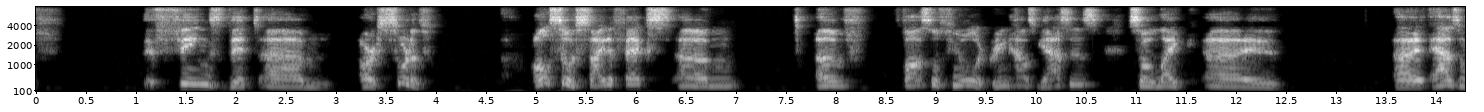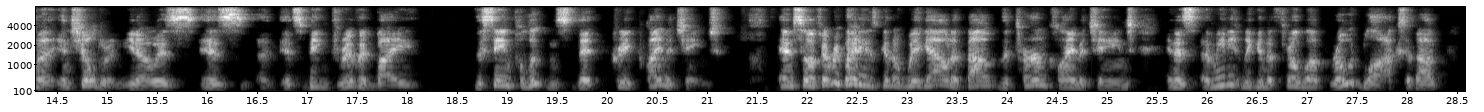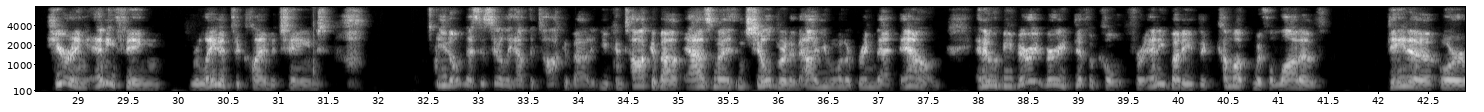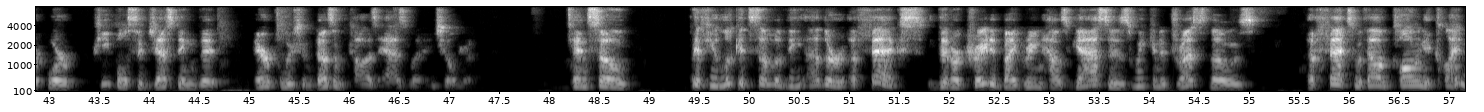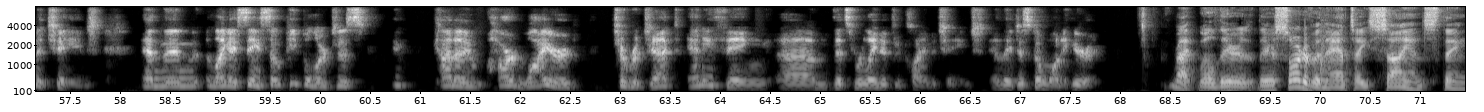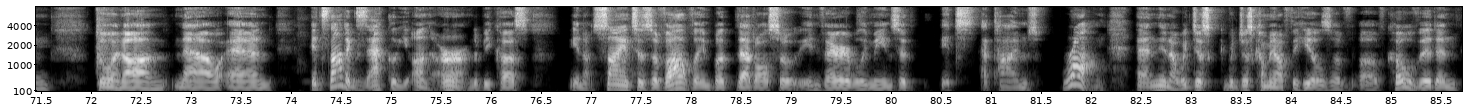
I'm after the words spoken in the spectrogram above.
things that um, are sort of also side effects um, of fossil fuel or greenhouse gases. So, like uh, uh, asthma in children, you know, is is uh, it's being driven by the same pollutants that create climate change. And so, if everybody is going to wig out about the term climate change and is immediately going to throw up roadblocks about hearing anything related to climate change, you don't necessarily have to talk about it. You can talk about asthma in children and how you want to bring that down. And it would be very, very difficult for anybody to come up with a lot of data or, or people suggesting that air pollution doesn't cause asthma in children. And so if you look at some of the other effects that are created by greenhouse gases, we can address those effects without calling it climate change. And then, like I say, some people are just kind of hardwired to reject anything um, that's related to climate change, and they just don't want to hear it. Right. Well, there there's sort of an anti-science thing going on now, and it's not exactly unearned because you know science is evolving, but that also invariably means that it's at times wrong. And you know, we just we're just coming off the heels of of COVID, and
